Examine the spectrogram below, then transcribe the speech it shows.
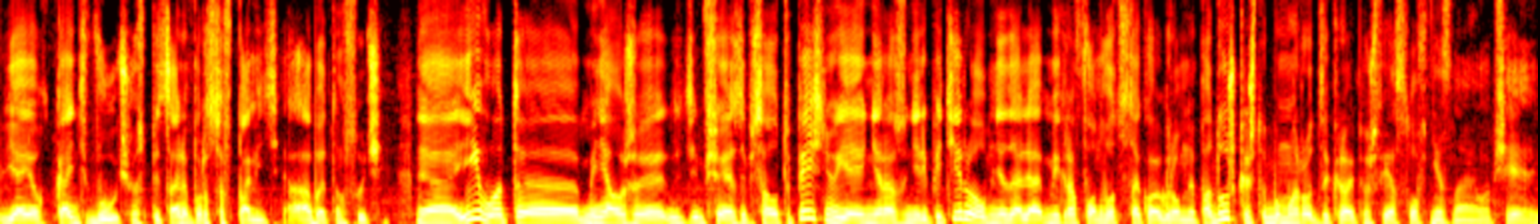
я ее как-нибудь выучу, специально просто в память об этом случае. Э, и вот э, меня уже, все, я записал эту песню, я ее ни разу не репетировал, мне дали микрофон вот с такой огромной подушкой, чтобы мой рот закрывать, потому что я слов не знаю вообще.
